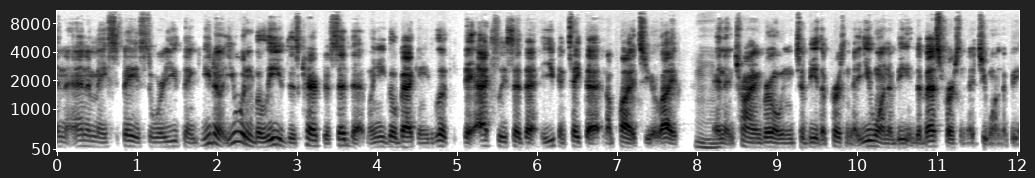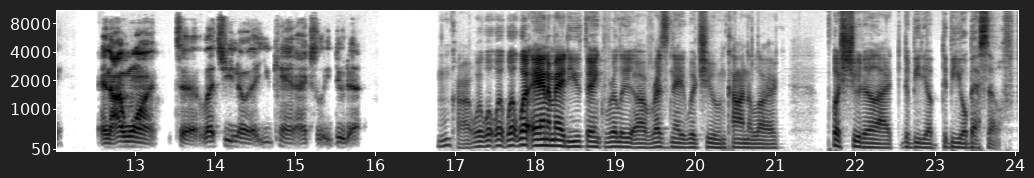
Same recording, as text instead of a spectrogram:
in the anime space to where you think you don't you wouldn't believe this character said that when you go back and you look they actually said that you can take that and apply it to your life Mhm. and then try and grow into be the person that you want to be, the best person that you want to be. And I want to let you know that you can actually do that. Okay. What what what what anime do you think really uh, resonated with you and kind of like pushed you to like to be your, to be your best self?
